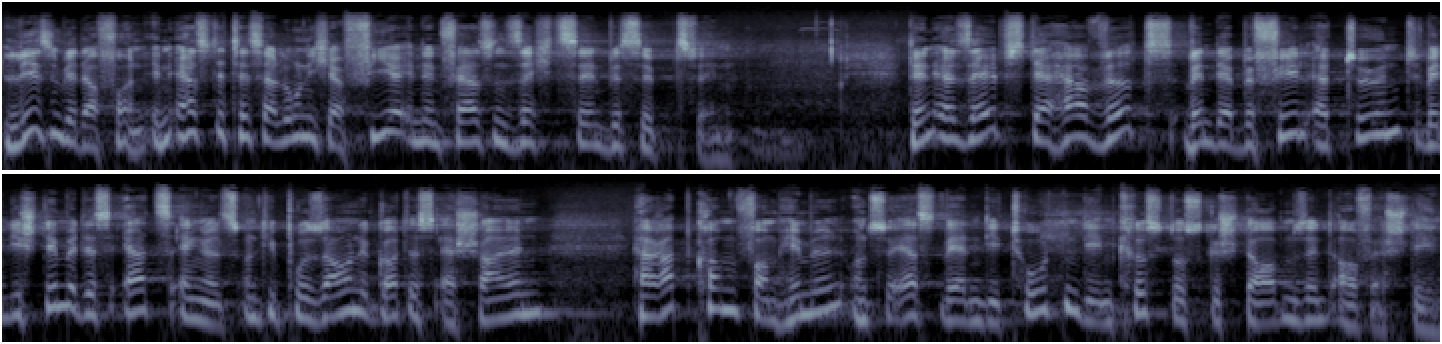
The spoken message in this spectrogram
Lesen wir davon in 1. Thessalonicher 4 in den Versen 16 bis 17. Denn er selbst, der Herr, wird, wenn der Befehl ertönt, wenn die Stimme des Erzengels und die Posaune Gottes erschallen, herabkommen vom Himmel und zuerst werden die Toten, die in Christus gestorben sind, auferstehen.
